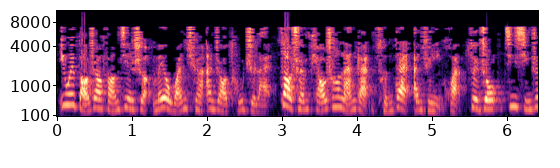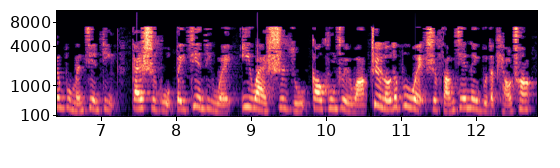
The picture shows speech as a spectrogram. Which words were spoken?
因为保障房建设没有完全按照图纸来，造成飘窗栏杆存在安全隐患。最终经行政部门鉴定，该事故被鉴定为意外失足高空坠亡，坠楼的部位是房间内部的飘窗。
